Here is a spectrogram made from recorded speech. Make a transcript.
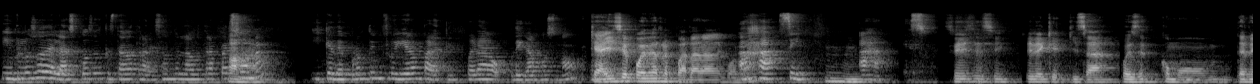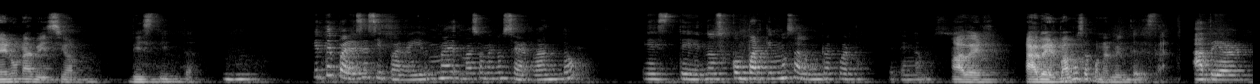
Incluso de las cosas que estaba atravesando la otra persona Ajá. y que de pronto influyeron para que fuera, digamos, ¿no? Que ahí se puede reparar algo, ¿no? Ajá, sí, ajá, eso. Sí, sí, sí. Sí, de que quizá, pues, como tener una visión distinta. ¿Qué te parece si para ir ma- más o menos cerrando, este, nos compartimos algún recuerdo que tengamos? A ver, a ver, vamos a ponerlo interesante. A ver,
